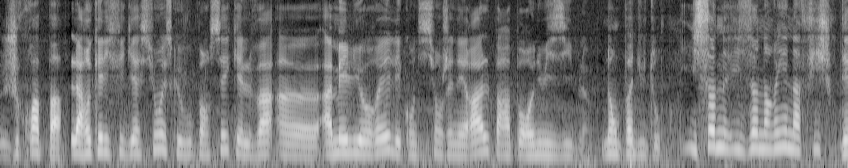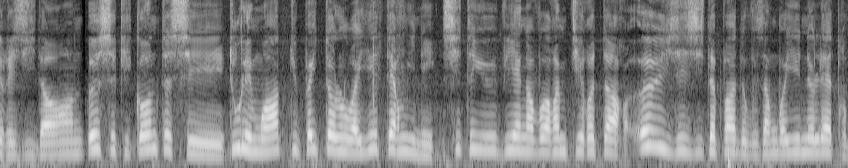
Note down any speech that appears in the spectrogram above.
Je crois pas. La requalification, est-ce que vous pensez qu'elle va euh, améliorer les conditions générales par rapport aux nuisibles? Non, pas du tout. Ils n'en ils ont rien à fiche des résidents. Eux, ce qui compte, c'est tous les mois, tu payes ton loyer terminé. Si tu viens avoir un petit retard, eux, ils n'hésitent pas de vous envoyer une lettre.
